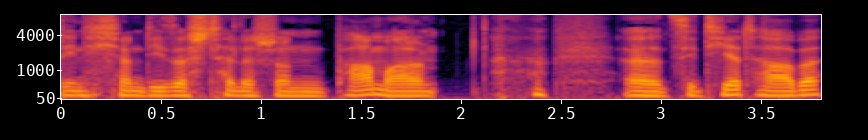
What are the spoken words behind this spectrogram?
den ich an dieser Stelle schon ein paar Mal äh, zitiert habe,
